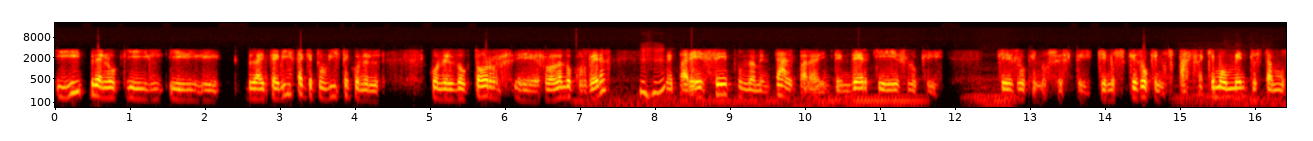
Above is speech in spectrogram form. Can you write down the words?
y de lo que y la entrevista que tuviste con el con el doctor eh, Rolando Cordera me parece fundamental para entender qué es lo que qué es lo que nos este qué nos qué es lo que nos pasa qué momento estamos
